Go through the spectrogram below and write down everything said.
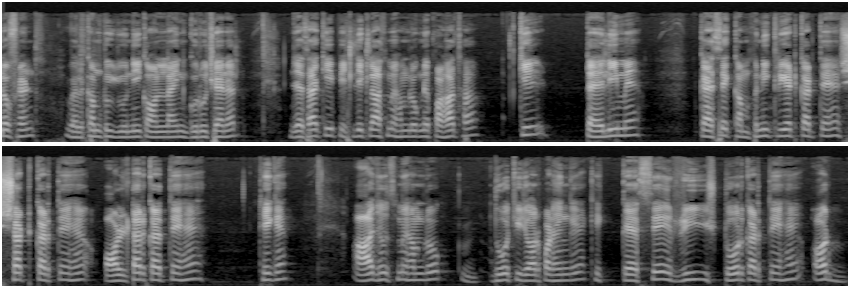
Hello friends, welcome to unique online guru channel. जैसा कि पिछली क्लास में हम लोग ने पढ़ा था कि टैली में कैसे कंपनी क्रिएट करते हैं, शट करते हैं, ऑल्टर करते हैं, ठीक है? आज उसमें हम लोग दो चीज़ और पढ़ेंगे कि कैसे री स्टोर करते हैं और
